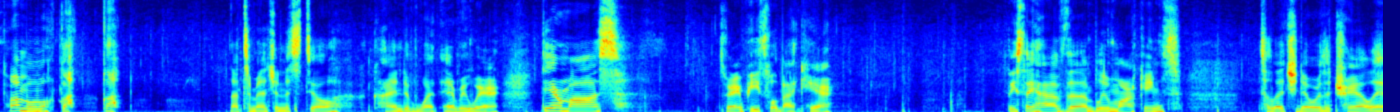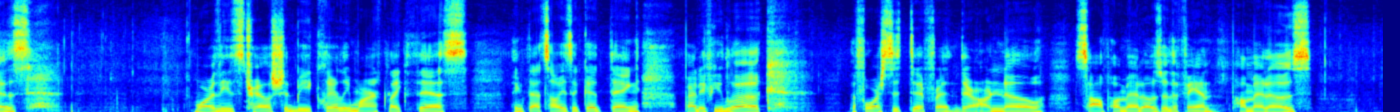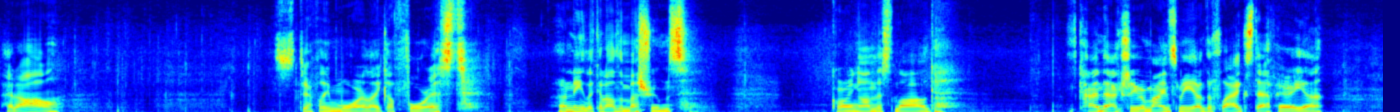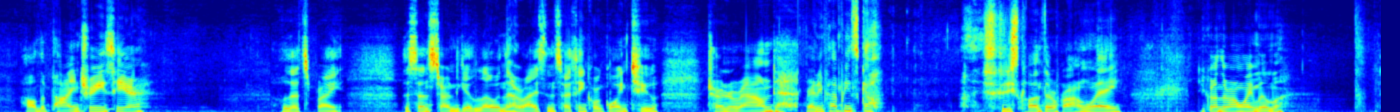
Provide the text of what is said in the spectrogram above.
Come on, Momo, go, go. Not to mention it's still kind of wet everywhere. Deer moss. It's very peaceful back here. At least they have the blue markings to let you know where the trail is. More of these trails should be clearly marked like this. I think that's always a good thing. But if you look, the forest is different. There are no saw palmettos or the fan palmettos at all. It's definitely more like a forest. Oh neat, look at all the mushrooms growing on this log. It kind of actually reminds me of the Flagstaff area. All the pine trees here. Oh, that's bright. The sun's starting to get low in the horizon, so I think we're going to turn around. Ready, puppies? Go. She's going the wrong way. You're going the wrong way, Moo-moo.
